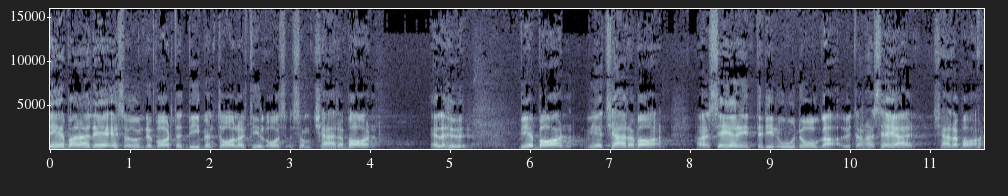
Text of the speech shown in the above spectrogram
det är bara det är så underbart att Bibeln talar till oss som kära barn. Eller hur? Vi är barn, vi är kära barn. Han säger inte din odåga, utan han säger kära barn.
